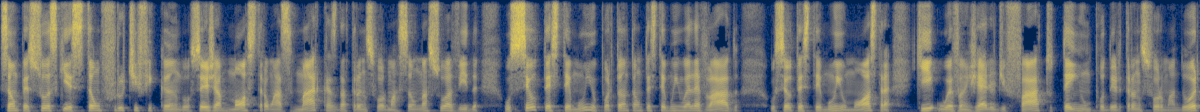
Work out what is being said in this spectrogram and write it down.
São pessoas que estão frutificando, ou seja, mostram as marcas da transformação na sua vida. O seu testemunho, portanto, é um testemunho elevado. O seu testemunho mostra que o Evangelho de fato tem um poder transformador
